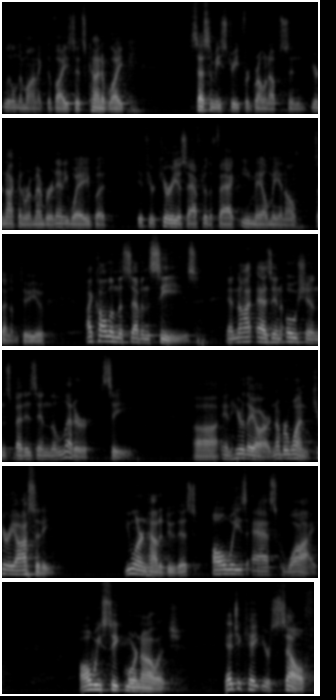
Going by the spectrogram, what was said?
little mnemonic device. It's kind of like Sesame Street for grown-ups, and you're not going to remember it anyway, but if you're curious after the fact, email me and I'll send them to you. I call them the seven C's, and not as in oceans, but as in the letter C. Uh, and here they are. Number one, curiosity. You learn how to do this. Always ask why. Always seek more knowledge. Educate yourself,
